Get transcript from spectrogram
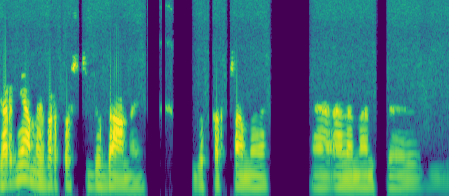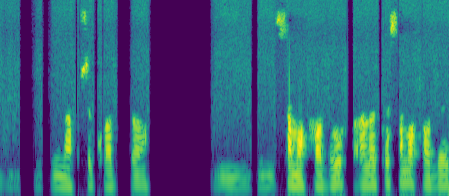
garniamy wartości dodanej, dostarczamy e, elementy na przykład do samochodów, ale te samochody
